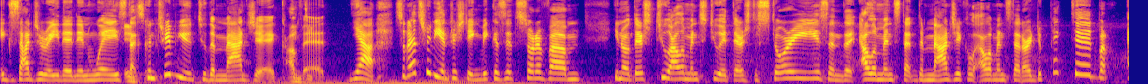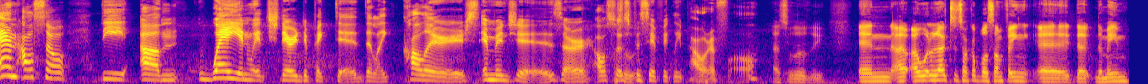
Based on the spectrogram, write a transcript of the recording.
exaggerated in ways that It's- contribute to the magic of Indeed. it. Yeah. So that's really interesting because it's sort of um, you know, there's two elements to it. There's the stories and the elements that the magical elements that are depicted, but and also the um way in which they're depicted, the like colors, images are also Absolutely. specifically powerful. Absolutely. And I, I would like to talk about something. Uh, the, the main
